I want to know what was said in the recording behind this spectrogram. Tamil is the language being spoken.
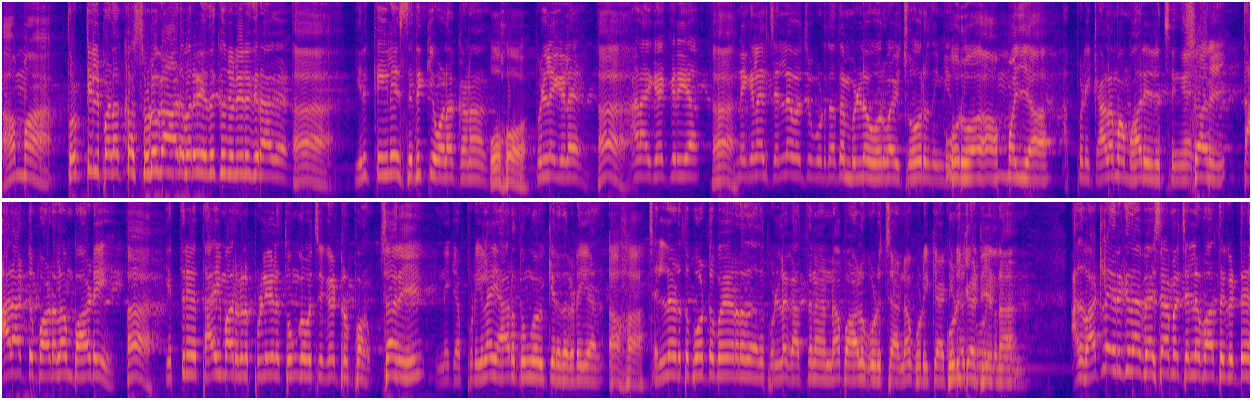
தொட்டில் பழக்கம் சுடுகாடு வரை எதுக்கு சொல்லி இருக்கிறாங்க ஆ, இருக்கையிலே செதுக்கி வளர்க்கணும். ஓஹோ. பிள்ளைகளை. ஆனா கேக்குறியா. இன்னைக்கெல்லாம் செல்ல வச்சு கொடுத்தா தான் பிள்ளை ஒரு வாய் சோறு திங்க ஒரு அம்மையா அப்படி காலமா மாறிடுச்சுங்க. சரி. தாலாட்டு பாடலாம் பாடி. எத்தனையோ தாய்மார்கள் பிள்ளைகளை தூங்க வச்சு கேட்டிருப்போம். சரி. இன்னைக்கு அப்படியெல்லாம் யாரும் தூங்க வைக்கிறது கிடையாது. செல்ல எடுத்து போட்டு போயிடுறது அது பிள்ளை கத்துனா பால் குடிச்சானா குடிக்காட்டி குடிக்காட்டி? அது வாட்டில் இருக்குதா? பேசாம செல்ல பார்த்துக்கிட்டு.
